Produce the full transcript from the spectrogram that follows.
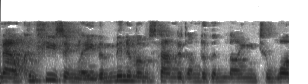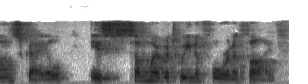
now, confusingly, the minimum standard under the 9 to 1 scale is somewhere between a 4 and a 5.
